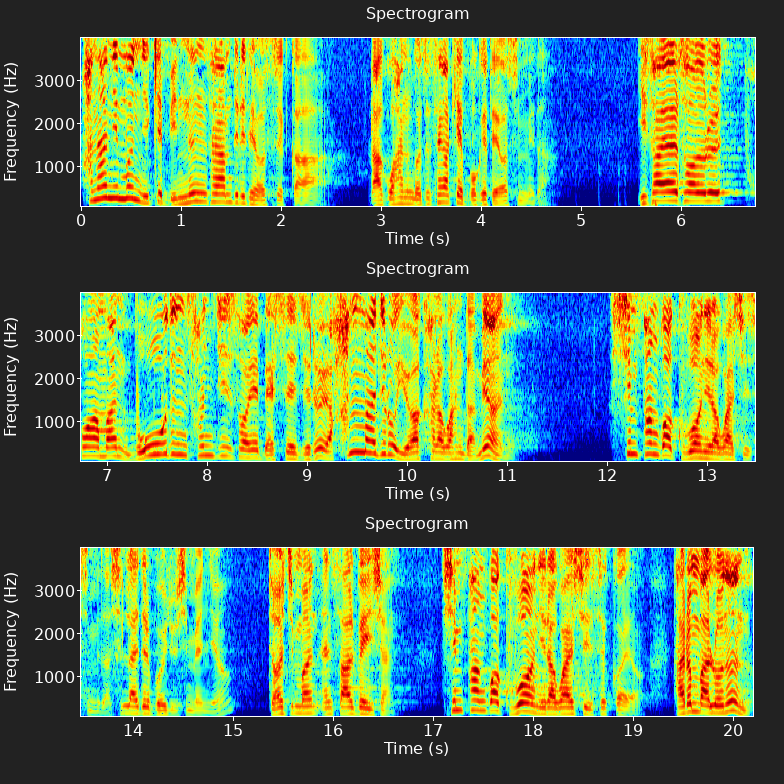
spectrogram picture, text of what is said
하나님은 이렇게 믿는 사람들이 되었을까 라고 하는 것을 생각해 보게 되었습니다. 이사야서를 포함한 모든 선지서의 메시지를 한마디로 요약하라고 한다면 심판과 구원이라고 할 수 있습니다. 슬라이드를 보여주시면요. Judgment and Salvation. 심판과 구원이라고 할 수 있을 거예요. 다른 말로는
